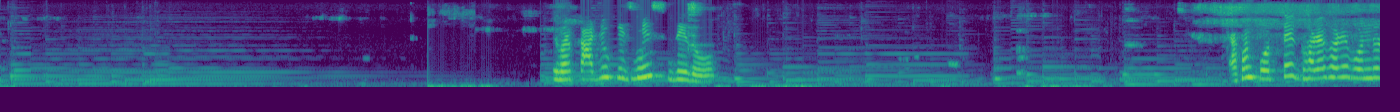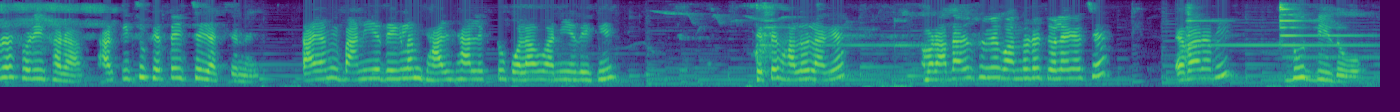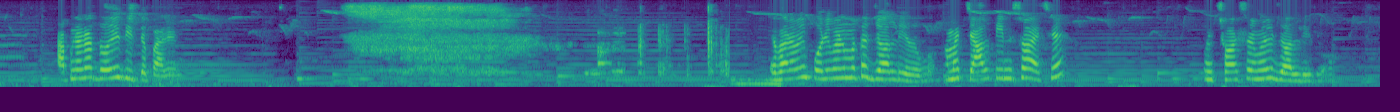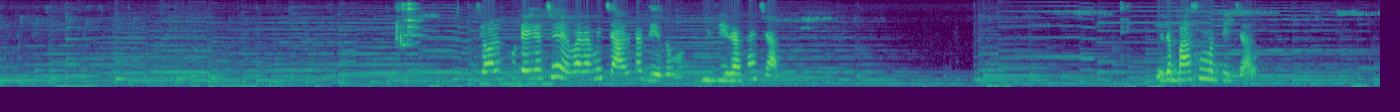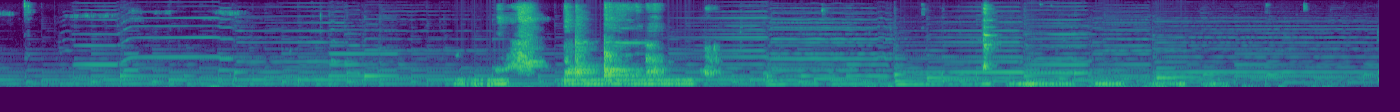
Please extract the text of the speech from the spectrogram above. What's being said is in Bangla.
এবার কাজু কিশমিশ দিয়ে দেবো। এখন প্রত্যেক ঘরে ঘরে বন্ধুরা শরীর খারাপ, আর কিছু খেতে ইচ্ছে যাচ্ছে না। তাই আমি বানিয়ে দেখলাম, ঝাল ঝাল একটু পোলাও বানিয়ে দেখি। খেতে ভালো লাগে। আমার আদা রসুনের গন্ধটা চলে গেছে। এবার আমি দুধ দিয়ে দেবো। আপনারা দই দিতে পারেন। এবার আমি পরিমাণ মতো জল দিয়ে দেবো। আমার চাল তিনশো আছে। ছশো এমএল জল দিয়ে দেবো। জল ফুটে গেছে, এবার আমি চালটা দিয়ে দেবো। ভিজিয়ে রাখা চাল। এটা বাসমতি চাল।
